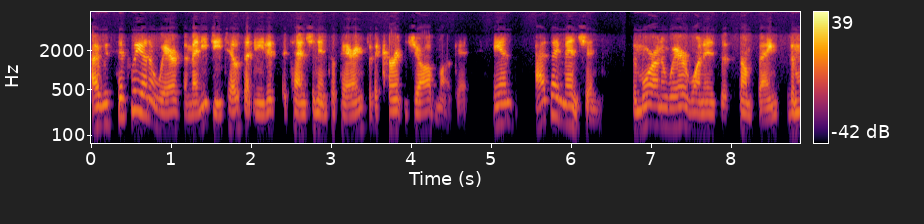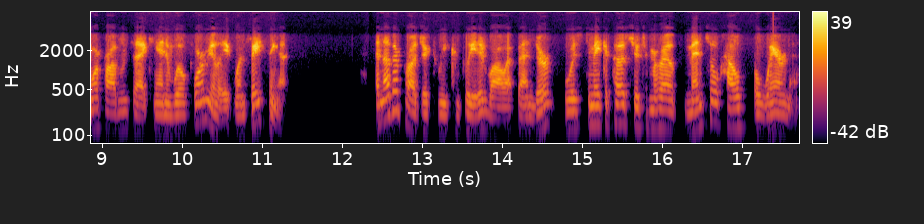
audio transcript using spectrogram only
I was simply unaware of the many details that needed attention in preparing for the current job market. And as I mentioned, the more unaware one is of something, the more problems that I can and will formulate when facing it. Another project we completed while at Bender was to make a poster to promote mental health awareness.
